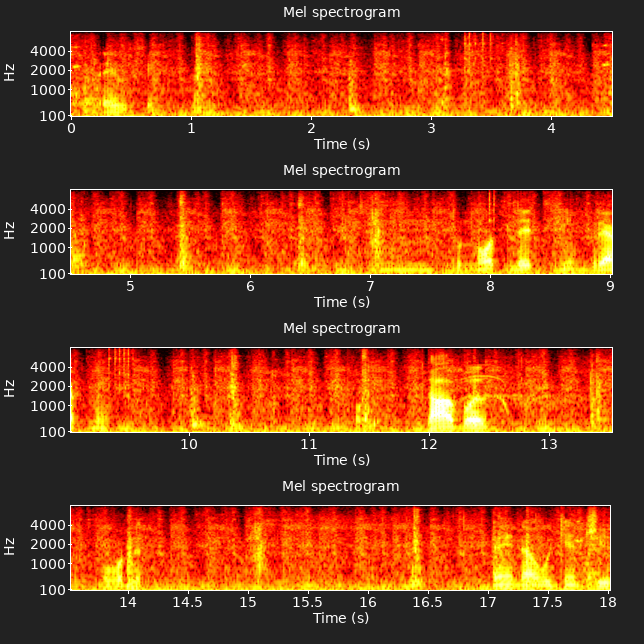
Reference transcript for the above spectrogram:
on everything. To not let him grab me. Okay, double over there. And now we can chill.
